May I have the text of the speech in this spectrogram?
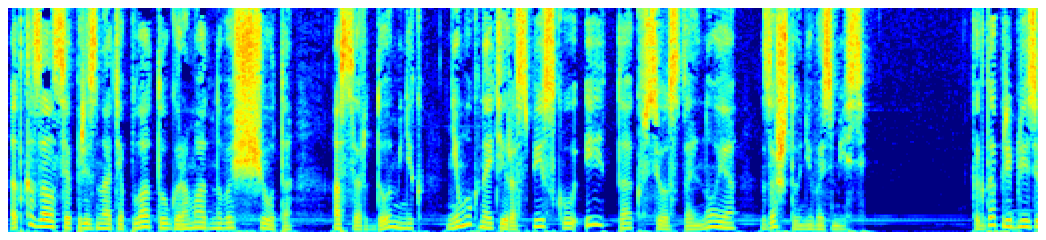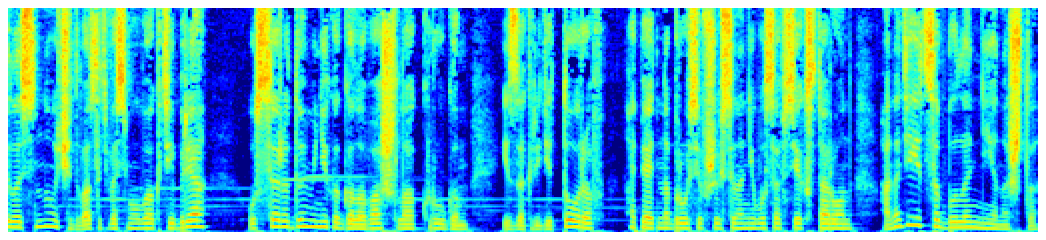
отказался признать оплату громадного счета, а сэр Доминик не мог найти расписку и так все остальное, за что не возьмись. Когда приблизилась ночь 28 октября, у сэра Доминика голова шла кругом. Из-за кредиторов, опять набросившихся на него со всех сторон, а надеяться было не на что,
